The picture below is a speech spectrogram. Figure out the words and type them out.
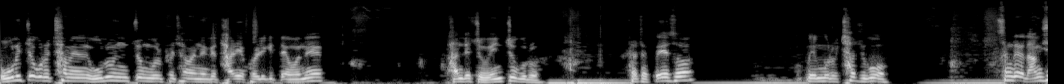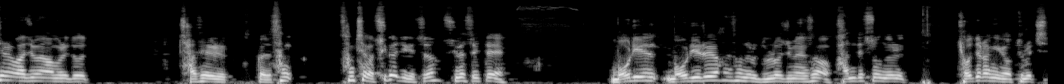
오른쪽으로 차면 오른쪽 무릎을 차면 이게 다리에 걸리기 때문에 반대쪽 왼쪽으로 살짝 빼서 왼무릎 차주고 상대가 낭신을 맞으면 아무래도 자세를 그러니까 상, 상체가 숙여지겠죠? 숙였을 때 머리 머리를 한 손으로 눌러주면서 반대 손을 겨드랑이 밑으로 치-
